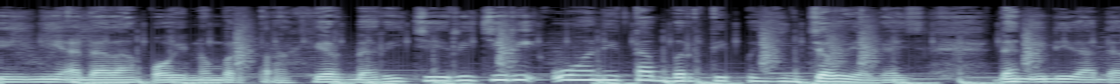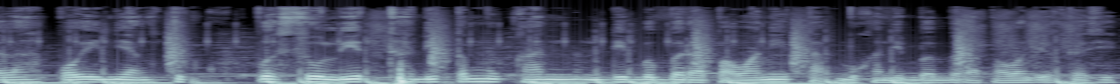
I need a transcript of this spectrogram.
ini adalah poin nomor terakhir dari ciri-ciri wanita bertipe hijau ya guys. Dan ini adalah poin yang cukup sulit ditemukan di beberapa wanita, bukan di beberapa wanita sih.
